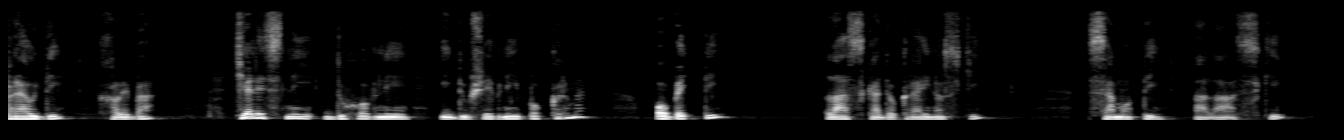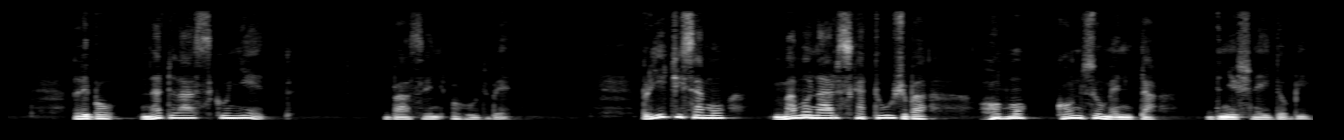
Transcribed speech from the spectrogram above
pravdy, chleba, telesný, duchovný i duševný pokrm, obety, láska do krajnosti, samoty a lásky, lebo nad lásku niet, báseň o hudbe. Prieči sa mu mamonárska túžba homo konzumenta, dnešnej doby.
